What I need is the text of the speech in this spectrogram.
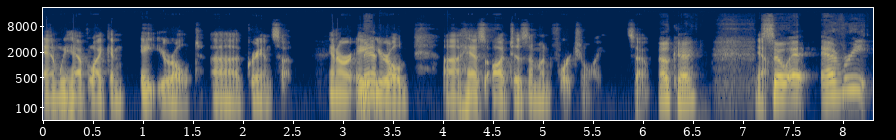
and we have like an eight year old uh, grandson. And our eight year old uh, has autism, unfortunately. So okay, yeah. So at every,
